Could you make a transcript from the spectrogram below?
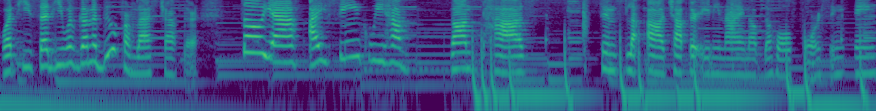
what he said he was gonna do from last chapter. So yeah, I think we have gone past since uh, chapter 89 of the whole forcing thing.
